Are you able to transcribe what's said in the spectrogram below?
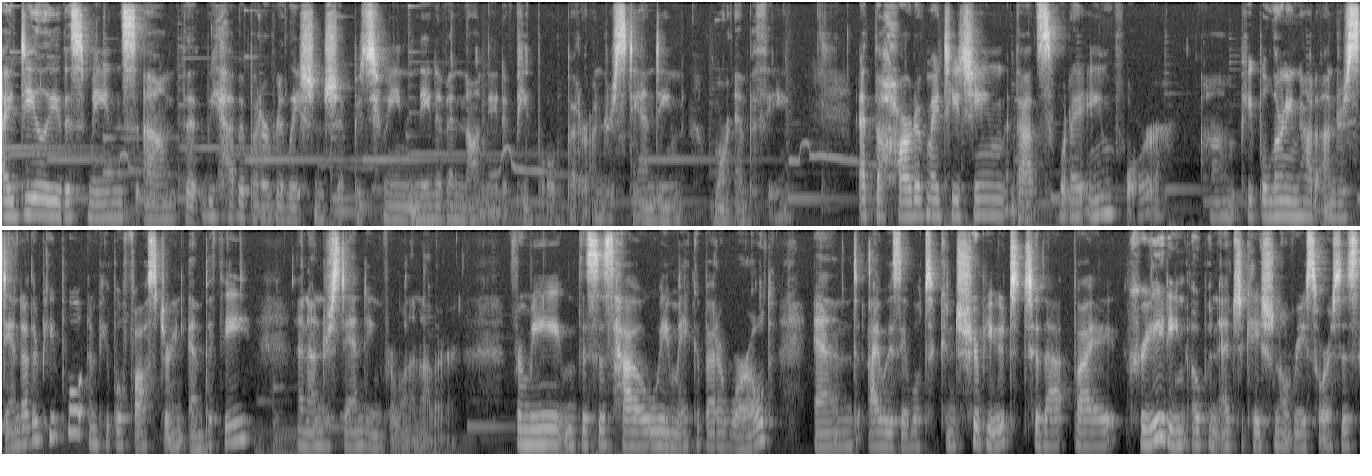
ideally, this means um, that we have a better relationship between Native and non-Native people, better understanding, more empathy. At the heart of my teaching, that's what I aim for. Um, people learning how to understand other people and people fostering empathy and understanding for one another. For me, this is how we make a better world, and I was able to contribute to that by creating open educational resources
